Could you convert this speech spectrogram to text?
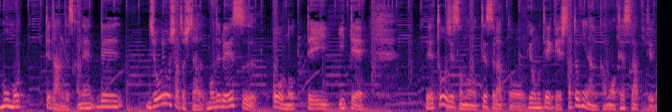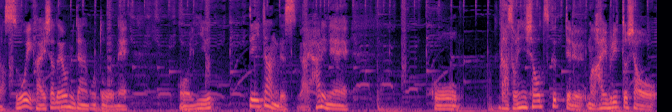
も持ってたんですかね。で、乗用車としてはモデル S を乗っていて、で、当時そのテスラと業務提携した時なんかもテスラっていうのはすごい会社だよみたいなことをね、こう言っていたんですが、やはりね、こう、ガソリン車を作ってる、まあ、ハイブリッド車を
